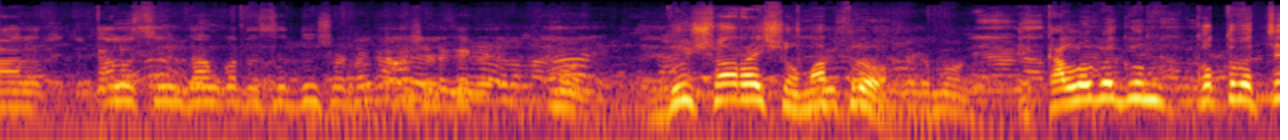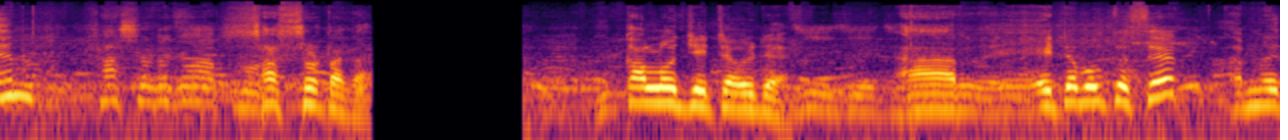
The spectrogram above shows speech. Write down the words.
আর কালো সিম দাম করতেছে দুইশো টাকা আড়াইশো টাকা মন। দুইশো আড়াইশো মাত্র? টাকা এ, কালো বেগুন কত বেচছেন? সাতশো টাকা মন। সাতশো টাকা। কালো যেটা ওইটা। আর এটা বলতেছে আপনার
